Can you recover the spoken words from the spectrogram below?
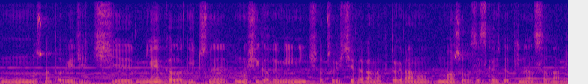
mm, można powiedzieć nieekologiczny, musi go wymienić. Oczywiście w ramach programu może uzyskać dofinansowanie.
